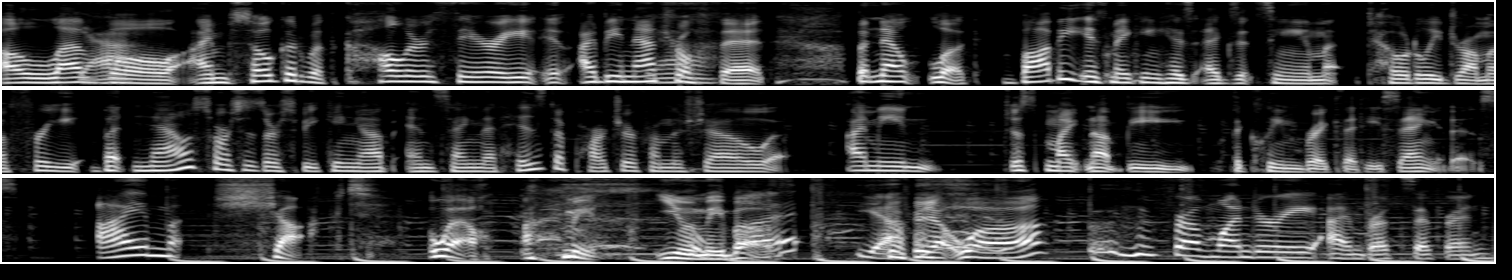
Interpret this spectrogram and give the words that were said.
a level. I'm so good with color theory. It- I'd be a natural Yeah. fit. But now, look, Bobby is making his exit seem totally drama free. But now sources are speaking up and saying that his departure from the show, I mean, just might not be the clean break that he's saying it is. I'm shocked. Well, I mean, you and me both. Yeah. yeah, what? From Wondery, I'm Brooke Siffrinn.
